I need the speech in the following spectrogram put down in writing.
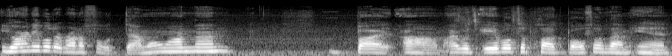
you aren't able to run a full demo on them, but um, I was able to plug both of them in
